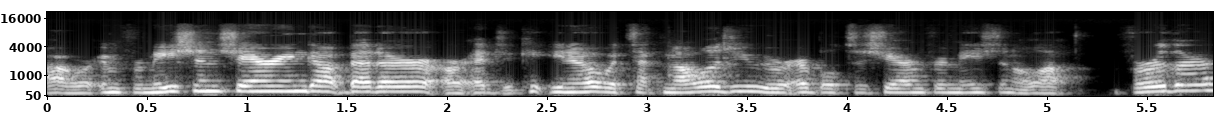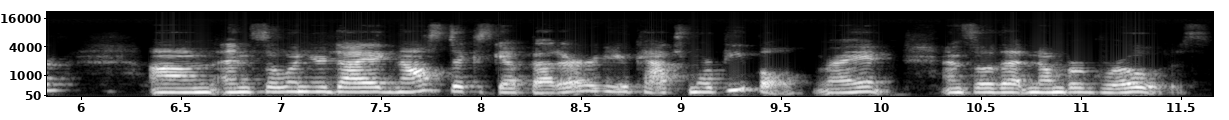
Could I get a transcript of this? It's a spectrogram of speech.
our information sharing got better our educate you know with technology we were able to share information a lot further. Um, and so when your diagnostics get better you catch more people right? And so that number grows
